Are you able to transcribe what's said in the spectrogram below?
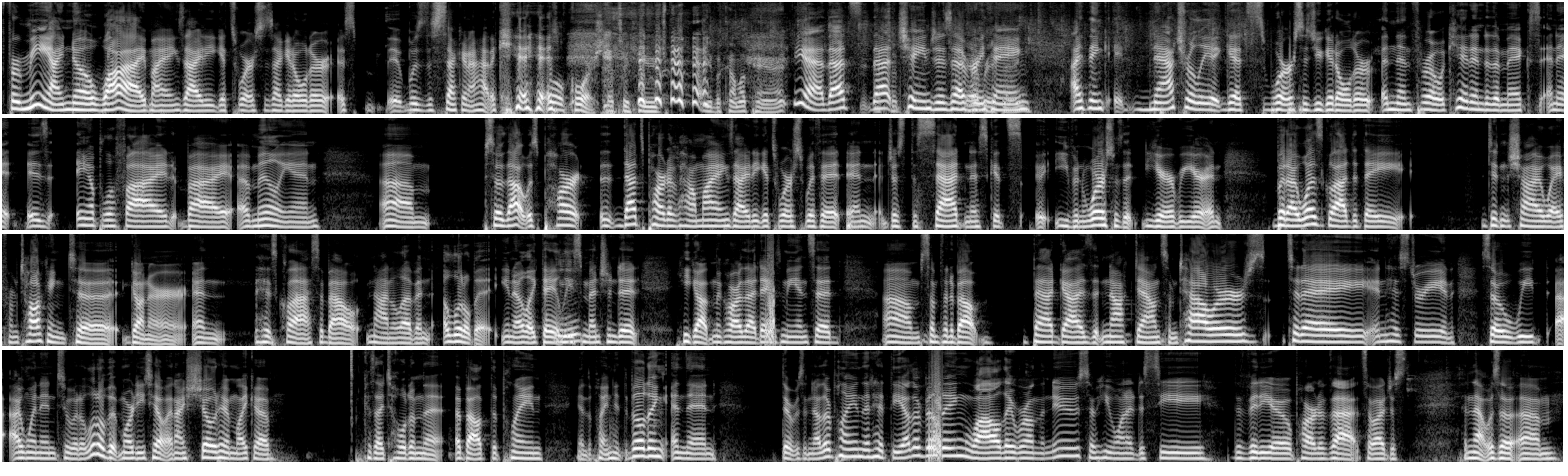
for me, I know why my anxiety gets worse as I get older. It's, it was the second I had a kid. Well, of course, that's a huge. you become a parent. Yeah, that's that a- changes everything. everything. I think it, naturally it gets worse as you get older, and then throw a kid into the mix, and it is amplified by a million. Um, so that was part. That's part of how my anxiety gets worse with it, and just the sadness gets uh, even worse with it year over year. And but I was glad that they didn't shy away from talking to Gunner and his class about 9/11 a little bit. You know, like they at least mentioned it. He got in the car that day with me and said um, something about bad guys that knocked down some towers today in history, and so we I went into it a little bit more detail, and I showed him like a because I told him that about the plane. You know, the plane hit the building, and then there was another plane that hit the other building while they were on the news. So he wanted to see the video part of that. So I just, and that was a. Um,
